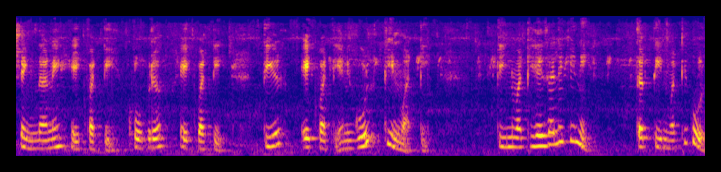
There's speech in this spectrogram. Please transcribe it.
शेंगदाणे एक वाटी खोबरं एक वाटी तीळ एक वाटी आणि गूळ तीन वाटी. तीन वाटी हे झाले की नाही? तर तीन वाटी गूळ.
